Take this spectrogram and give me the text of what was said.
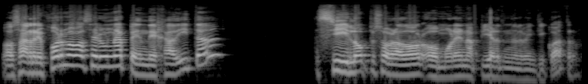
o sea, Reforma va a ser una pendejadita si López Obrador o Morena pierden el 24.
